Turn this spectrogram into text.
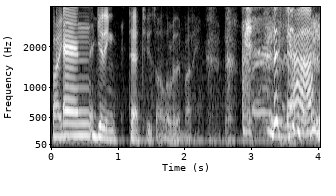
By and- getting tattoos all over their body. Yeah.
